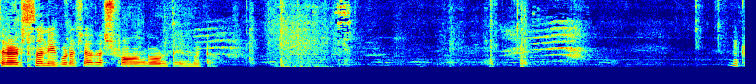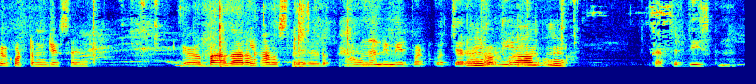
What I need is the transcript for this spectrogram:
థ్రెడ్స్ అనేవి కూడా చాలా స్ట్రాంగ్గా ఉంటాయి అన్నమాట. ఇంకా కుట్టం చేసేయండి. ఇంకా బాగా దారాలు కానొస్తున్నాయి రెండు అవునండి మీరు పట్టుకొచ్చారా ఇంకో అవును తీసుకున్నాను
